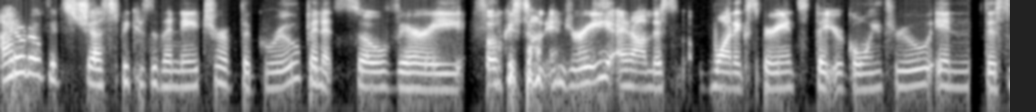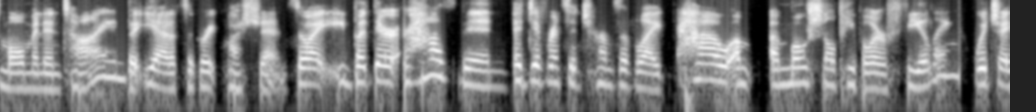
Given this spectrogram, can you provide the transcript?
I don't know if it's just because of the nature of the group and it's so very focused on injury and on this one experience that you're going through in this moment in time but yeah that's a great question so i but there has been a difference in terms of like how um, emotional people are feeling which i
